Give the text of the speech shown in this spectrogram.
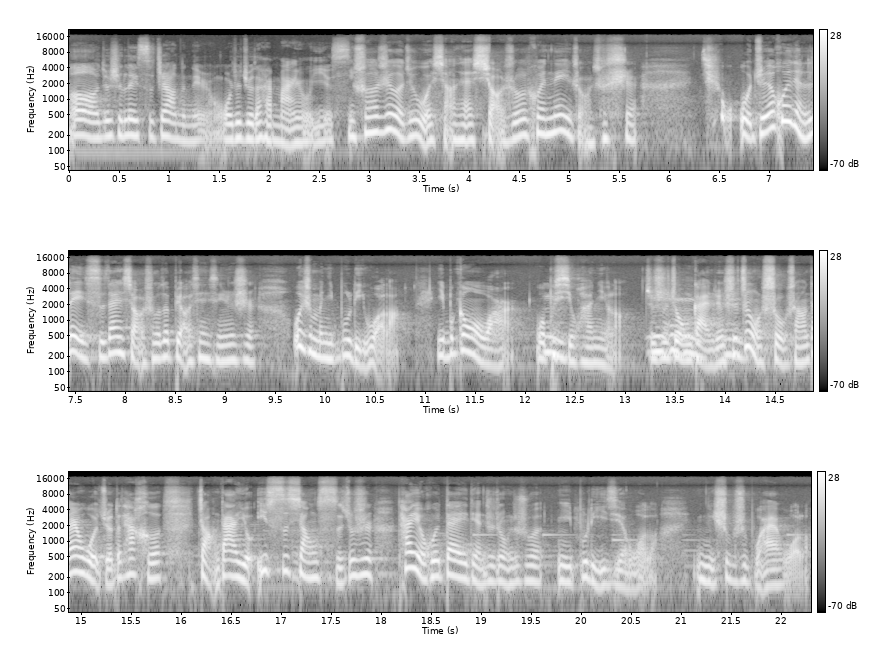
嗯，就是类似这样的内容，我就觉得还蛮有意思。你说到这个，就我想起来小时候会那种，就是其实我觉得会有点类似，但小时候的表现形式是：为什么你不理我了？你不跟我玩儿，我不喜欢你了。就是这种感觉，是这种受伤。但是我觉得他和长大有一丝相似，就是他也会带一点这种，就说你不理解我了，你是不是不爱我了？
